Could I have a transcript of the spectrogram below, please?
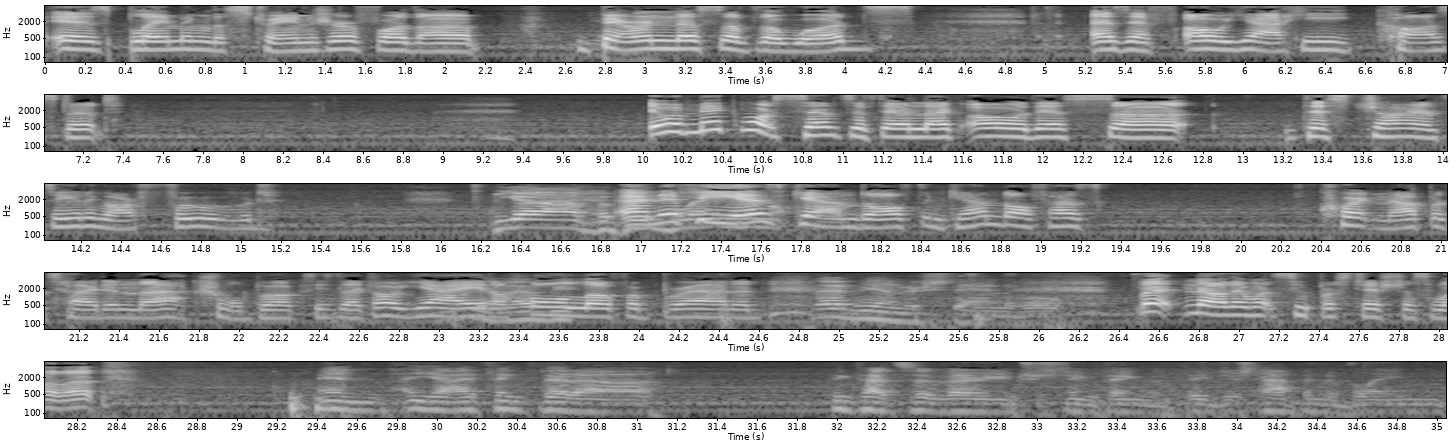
is blaming the stranger for the barrenness of the woods, as if, oh yeah, he caused it. It would make more sense if they're like, oh, this uh, this giant's eating our food. Yeah, but And if he is Gandalf, then Gandalf has quite an appetite in the actual books. He's like, oh yeah, I ate a whole be- loaf of bread, and that'd be understandable. but no, they went superstitious with it. And uh, yeah, I think that uh, I think that's a very interesting thing that they just happen to blame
